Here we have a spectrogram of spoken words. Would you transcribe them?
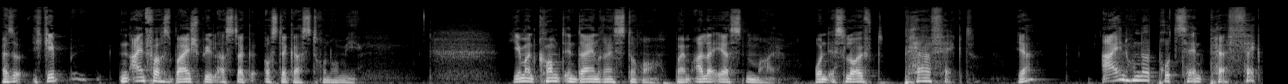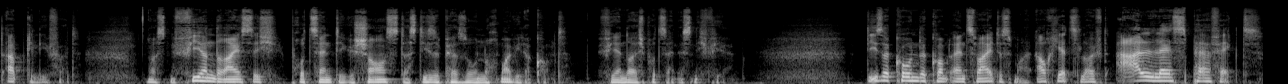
Also ich gebe ein einfaches Beispiel aus der, aus der Gastronomie. Jemand kommt in dein Restaurant beim allerersten Mal und es läuft perfekt. Ja? 100 Prozent perfekt abgeliefert. Du hast eine 34-prozentige Chance, dass diese Person nochmal wiederkommt. 34 Prozent ist nicht viel. Dieser Kunde kommt ein zweites Mal. Auch jetzt läuft alles perfekt.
